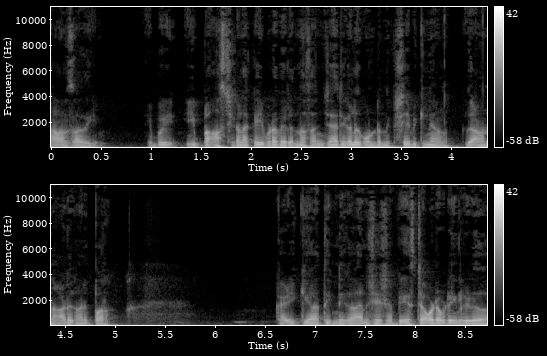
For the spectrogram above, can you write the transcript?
കാണാൻ സാധിക്കും. ഇപ്പോൾ ഈ പ്ലാസ്റ്റിക്കുകളൊക്കെ ഇവിടെ വരുന്ന സഞ്ചാരികൾ കൊണ്ട് നിക്ഷേപിക്കുന്നതാണ്. ഇതാണ് നാട് കാണിപ്പാറ കഴിക്കുക തിന്നുക അതിനുശേഷം വേസ്റ്റ് അവിടെ എവിടെയെങ്കിലും ഇടുക.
